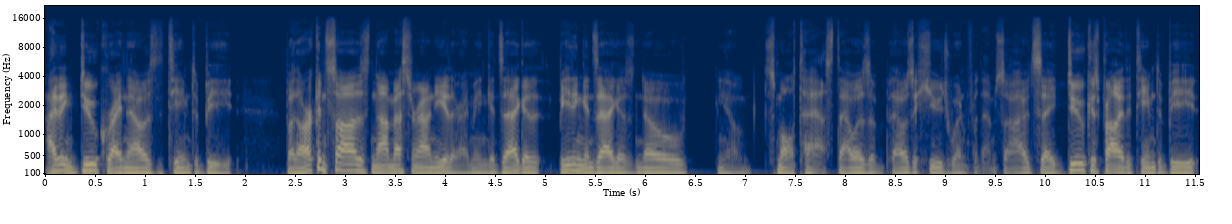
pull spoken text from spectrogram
I think Duke right now is the team to beat. But Arkansas is not messing around either. I mean, Gonzaga beating Gonzaga is no you know small task. That was a that was a huge win for them. So I would say Duke is probably the team to beat.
